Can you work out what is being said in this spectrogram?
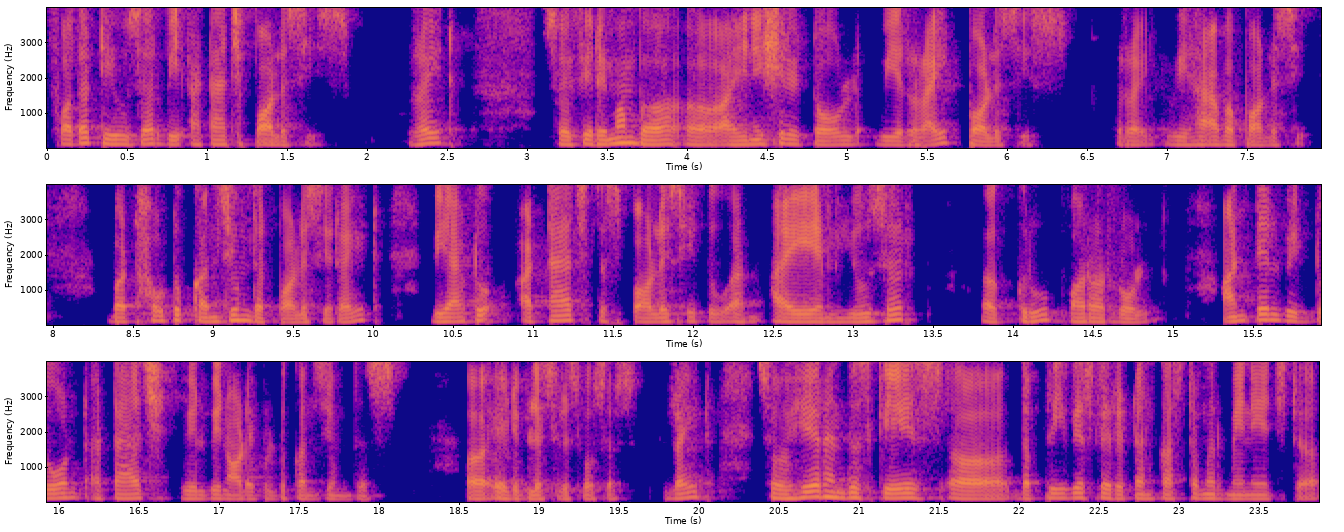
for that user, we attach policies, right? So if you remember, uh, I initially told we write policies right? We have a policy but how to consume that policy right? We have to attach this policy to an iam user a group or a role. Until we don't attach we'll be not able to consume this uh, AWS resources, right? So here in this case, uh, the previously written customer managed uh,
